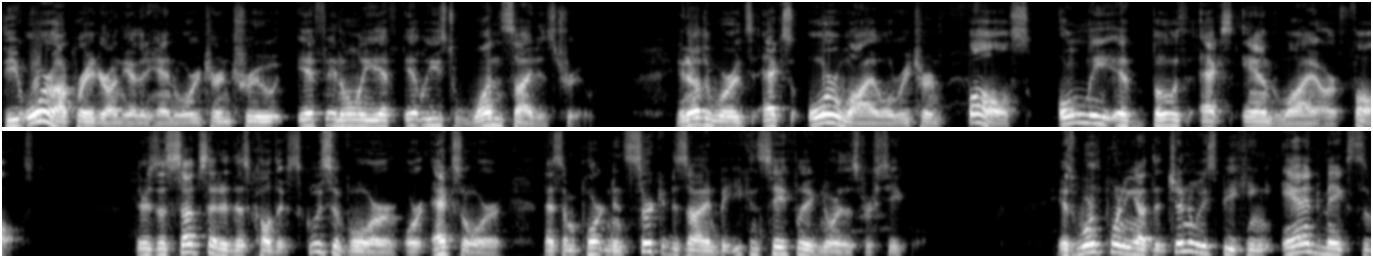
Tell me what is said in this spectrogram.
The OR operator, on the other hand, will return true if and only if at least one side is true. In other words, X or Y will return false only if both X and Y are false. There's a subset of this called exclusive OR, or XOR, that's important in circuit design, but you can safely ignore this for SQL. It's worth pointing out that generally speaking, AND makes the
